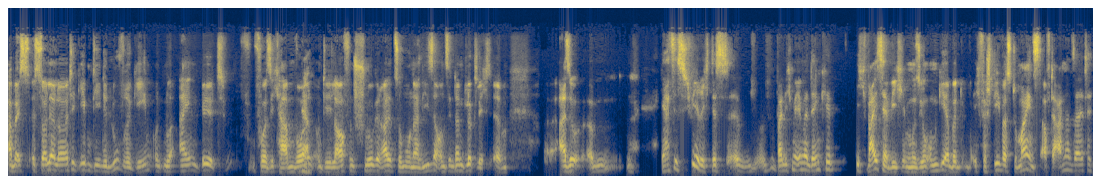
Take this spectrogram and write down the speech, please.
Aber es, es soll ja Leute geben, die in den Louvre gehen und nur ein Bild vor sich haben wollen ja. und die laufen schnurgerade zur Mona Lisa und sind dann glücklich. Ähm, also, ähm, ja, es ist schwierig, das, äh, weil ich mir immer denke, ich weiß ja, wie ich im Museum umgehe, aber ich verstehe, was du meinst. Auf der anderen Seite,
